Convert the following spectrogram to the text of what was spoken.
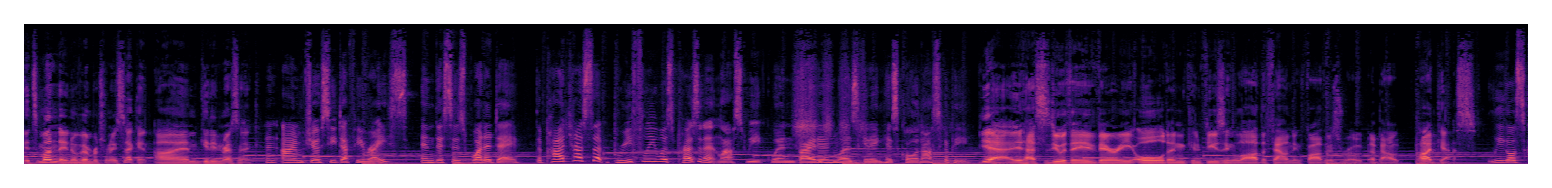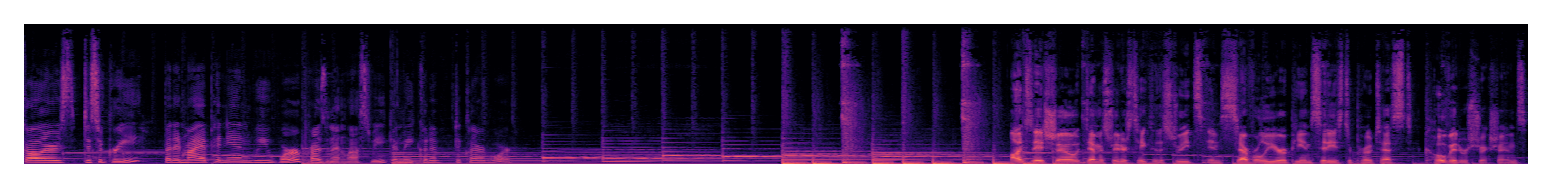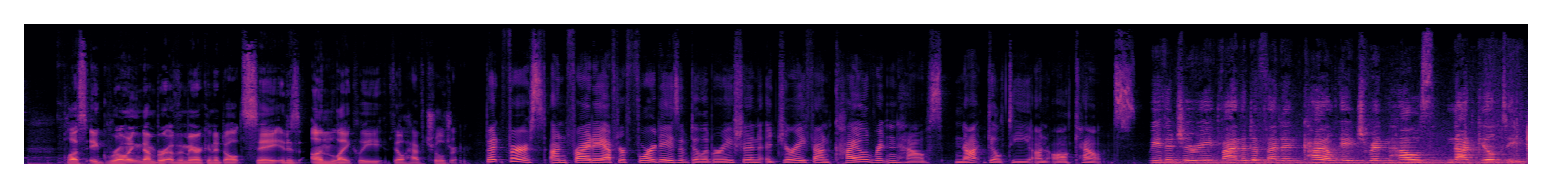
It's Monday, November 22nd. I'm Gideon Resnick. And I'm Josie Duffy Rice, and this is What a Day, the podcast that briefly was president last week when Biden was getting his colonoscopy. Yeah, it has to do with a very old and confusing law the founding fathers wrote about podcasts. Legal scholars disagree, but in my opinion, we were president last week and we could have declared war. On today's show, demonstrators take to the streets in several European cities to protest COVID restrictions. Plus, a growing number of American adults say it is unlikely they'll have children. But first, on Friday, after four days of deliberation, a jury found Kyle Rittenhouse not guilty on all counts. We, the jury, find the defendant, Kyle H. Rittenhouse, not guilty.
